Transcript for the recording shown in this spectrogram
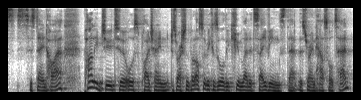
sustained higher, partly due to all the supply chain disruptions, but also because of all the accumulated savings that Australian households had.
